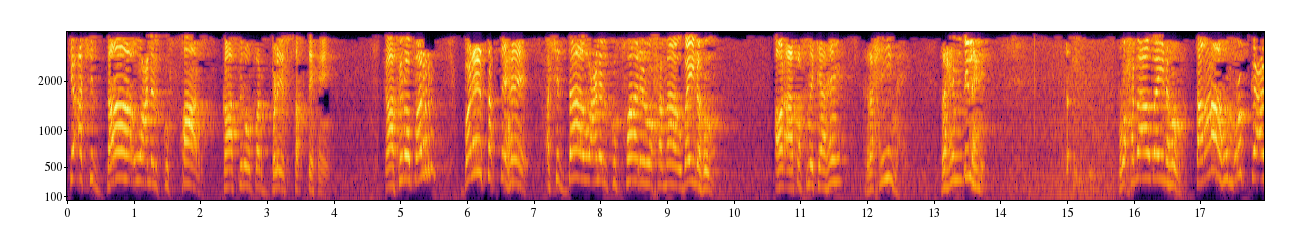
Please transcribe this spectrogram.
کہ اشداء علی الکفار، کافروں پر بڑے سخت ہیں۔ کافروں پر بڑے سخت ہیں۔ اشداء علی الکفار رحماء بینہم۔ اور آپس میں کیا ہے؟ رحیم ہے، رحم دل ہے۔ رحماء بينهم تراهم ركعا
